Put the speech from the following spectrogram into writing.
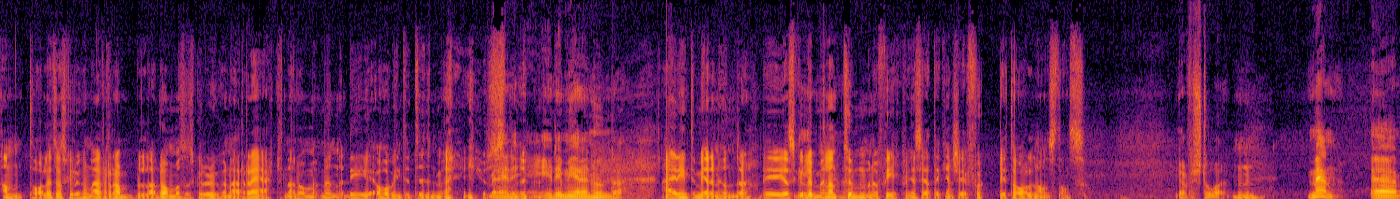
antalet. Jag skulle kunna rabbla dem och så skulle du kunna räkna dem. Men det har vi inte tid med just Men är nu. det, är det mer än hundra? Nej, det är inte mer än hundra. Jag skulle mellan tummen och pekfingret säga att det kanske är 40-tal någonstans. Jag förstår. Mm. Men, eh,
